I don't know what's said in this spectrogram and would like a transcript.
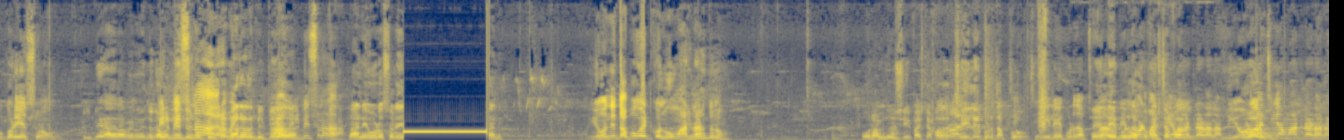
ఒకటి చేస్తున్నావు? పిలిపిస్తున్నా. ఏముంది తప్పు పెట్టుకో నువ్వు మాట్లాడుతున్నావు. పోరాళ్ళు చూసి ఫస్ట్ ఆఫ్ ఆల్ పోరాళ్ళు- చేయలేపుడు తప్పు. కాదు. all. మాట్లాడాలా? మీ? మంచిగా మాట్లాడాలా?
